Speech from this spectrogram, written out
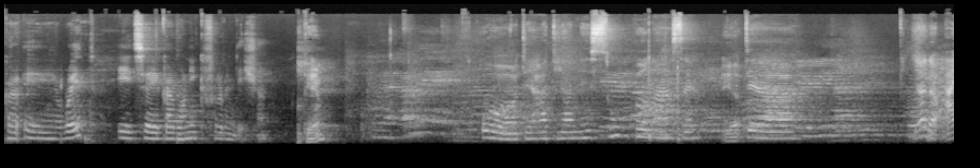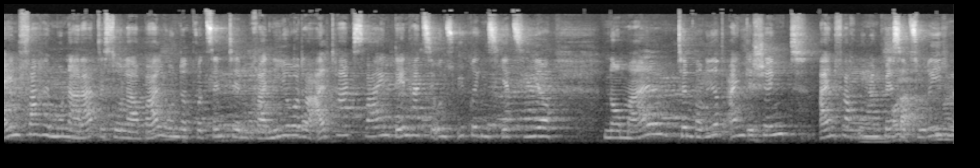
car- uh, red. It's a carbonic fermentation. Okay. Oh, der hat ja eine super Nase. Ja. Der, ja, der einfache Munarate Solarbal, 100% Tempranillo, der Alltagswein, den hat sie uns übrigens jetzt hier normal temperiert eingeschenkt, einfach um ihn besser zu riechen,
